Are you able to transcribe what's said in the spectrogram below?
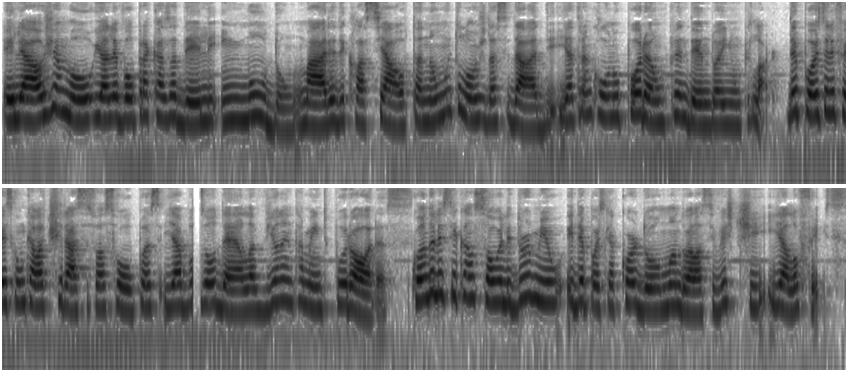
Ele a algemou e a levou para a casa dele em Muldon, uma área de classe alta não muito longe da cidade, e a trancou no porão, prendendo-a em um pilar. Depois ele fez com que ela tirasse suas roupas e abusou dela violentamente por horas. Quando ele se cansou, ele dormiu e depois que acordou, mandou ela se vestir e ela o fez.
